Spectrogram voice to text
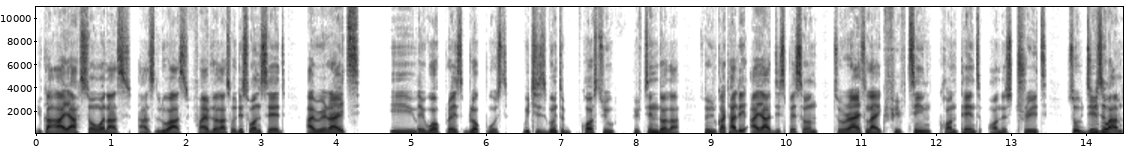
You can hire someone as as low as five dollars. So this one said, I will write a, a WordPress blog post which is going to cost you fifteen dollars. So you can actually hire this person to write like 15 content on the street. So the reason why I'm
